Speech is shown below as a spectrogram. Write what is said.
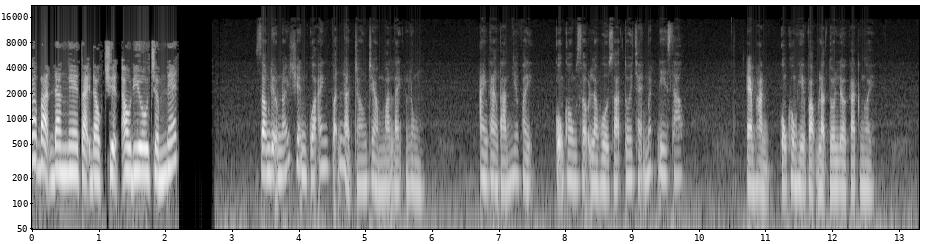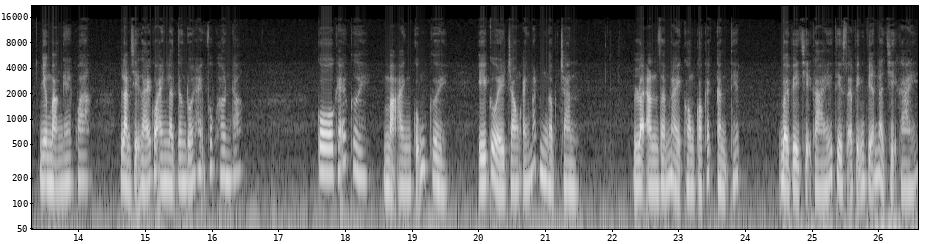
Các bạn đang nghe tại đọc chuyện audio.net Giọng điệu nói chuyện của anh vẫn là trong trèo mà lạnh lùng. Anh thẳng thắn như vậy, cũng không sợ là hồ dọa tôi chạy mất đi sao? Em hẳn cũng không hy vọng là tôi lừa gạt người. Nhưng mà nghe qua, làm chị gái của anh là tương đối hạnh phúc hơn đó. Cô khẽ cười, mà anh cũng cười. Ý cười trong ánh mắt ngập tràn. Loại ăn dấm này không có cách cần thiết. Bởi vì chị gái thì sẽ vĩnh viễn là chị gái.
